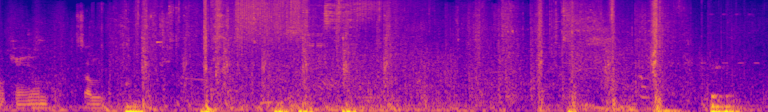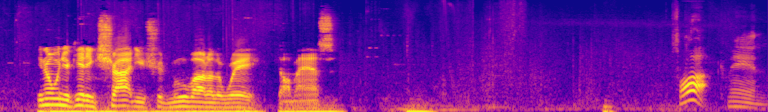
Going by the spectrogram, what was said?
Okay. Some You know when you're getting shot, you should move out of the way, dumbass. Fuck, man.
